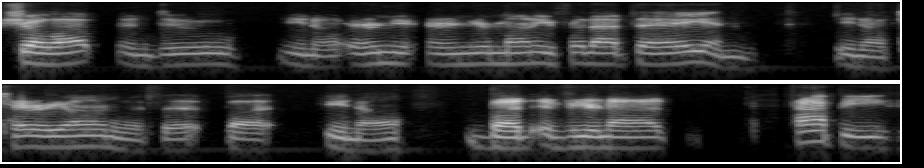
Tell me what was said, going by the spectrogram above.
show up and do you know earn your earn your money for that day and you know carry on with it but you know but if you're not happy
